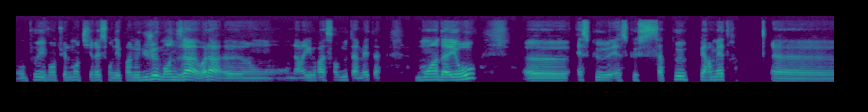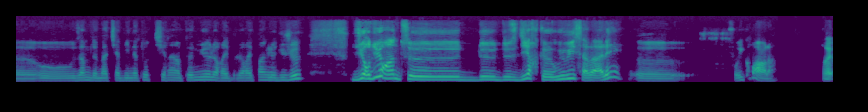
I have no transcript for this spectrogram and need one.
on peut éventuellement tirer son épingle du jeu. Monza, voilà, on, on, arrivera sans doute à mettre moins d'aéro. est-ce que, est que ça peut permettre euh, aux hommes de Mattia Binotto de tirer un peu mieux leur, épingle du jeu. Dur, dur hein, de, se, dire que oui, oui, ça va aller. Euh, faut y croire là. Ouais,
